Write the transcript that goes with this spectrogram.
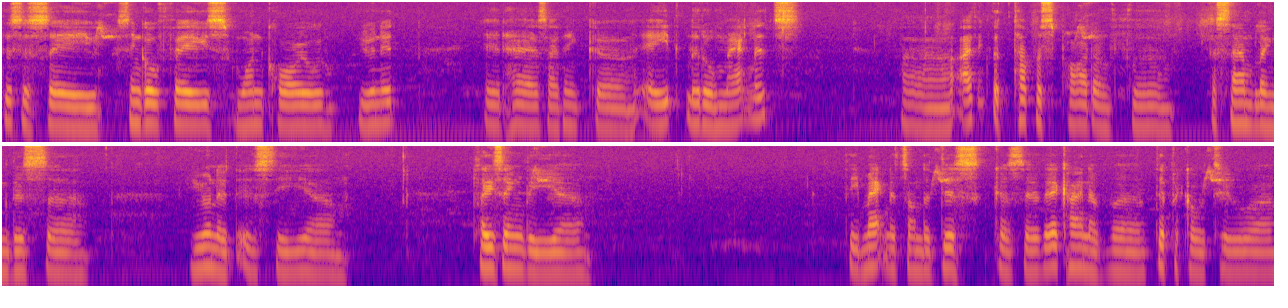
This is a single phase one coil unit. It has I think uh, eight little magnets uh, I think the toughest part of uh, assembling this uh, unit is the um, placing the uh, the magnets on the disc because they're, kind of uh, difficult to uh,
